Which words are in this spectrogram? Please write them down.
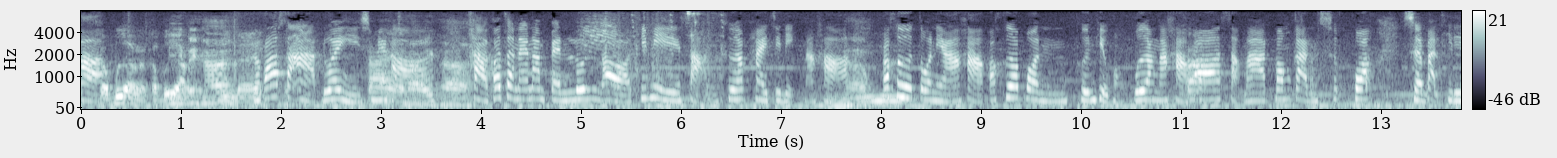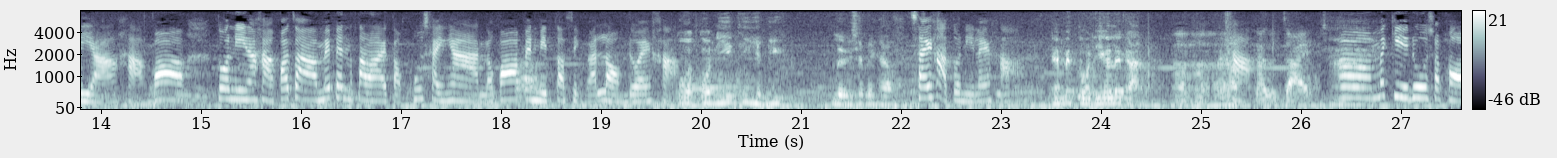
ค่ะๆกระเบื้องอะกระเบื้องดีไหมครับดีไหม แล้วก็สะอาดด้วยอย่างนี้ใช่ไหมคะ ใช่ครับ ค่ะ ก็จะแนะนำเป็นรุ่นเอ่อที่มีสารเคลือบไฮจีนิกนะคะ ครับ ก็คือตัวเนี้ยค่ะก็เคลือบบนพื้นผิวของเปลืองนะคะ ครับ ก็สามารถป้องกันเชื้อพวกเชื้อแบคทีเรียค่ะ ก็ตัวนี้นะคะก็จะไม่เป็นอันตรายต่อผู้ใช้งาน แล้วก็เป็นมิตรต่อสิ่งแวดล้อมด้วยค่ะ ตัวตัวนี้ที่เห็นนี่ เลยใช่ไหมครับใช่ค่ะตัวนี้เลยค่ะ งั้นเป็นตัวนี้ก็แล้วกัน อ่าๆค่ะๆน่าสนใจเอ่อเมื่อกี้ดูเฉพาะ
